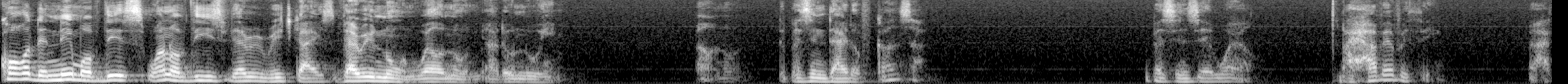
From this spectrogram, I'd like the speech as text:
called the name of this one of these very rich guys, very known, well known. I don't know him. Well known. The person died of cancer. The person said, Well, I have everything. I had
